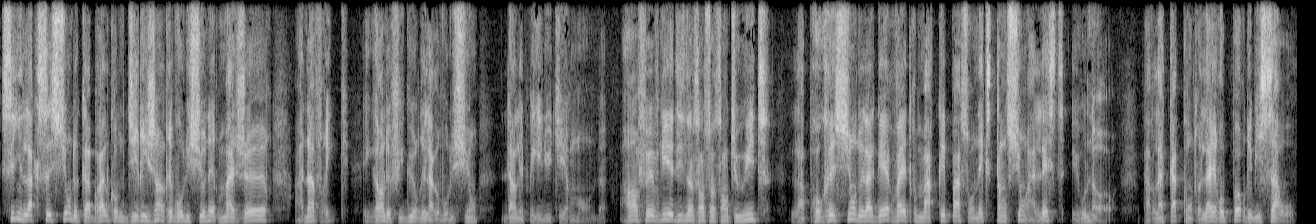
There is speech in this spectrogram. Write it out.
signe l'accession de Cabral comme dirigeant révolutionnaire majeur en Afrique et grande figure de la révolution dans les pays du tiers-monde. En février 1968, la progression de la guerre va être marquée par son extension à l'est et au nord, par l'attaque contre l'aéroport de Bissau,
